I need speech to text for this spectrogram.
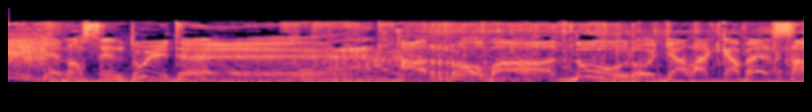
Síguenos en Twitter, arroba Duro y a la cabeza.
